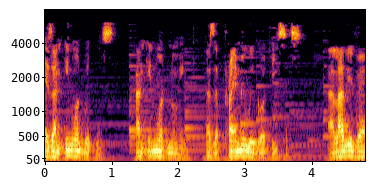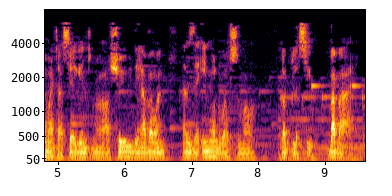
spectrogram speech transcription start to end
As an inward witness, an inward knowing. That's the primary way God leads us. I love you very much. I'll see you again tomorrow. I'll show you the other one. That is the inward voice tomorrow. God bless you. Bye bye.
